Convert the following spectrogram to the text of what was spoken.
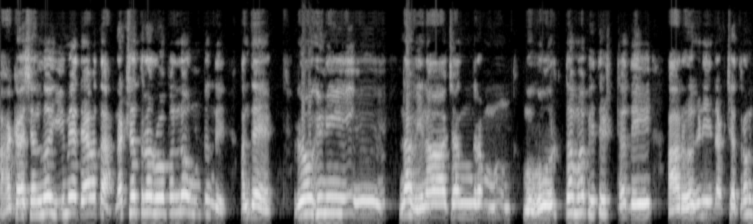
ఆకాశంలో ఈమె దేవత నక్షత్ర రూపంలో ఉంటుంది. అంతే. రోహిణి నవినా చంద్రం ముహూర్తమపి తిష్టతి. ఆ రోహిణి నక్షత్రం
